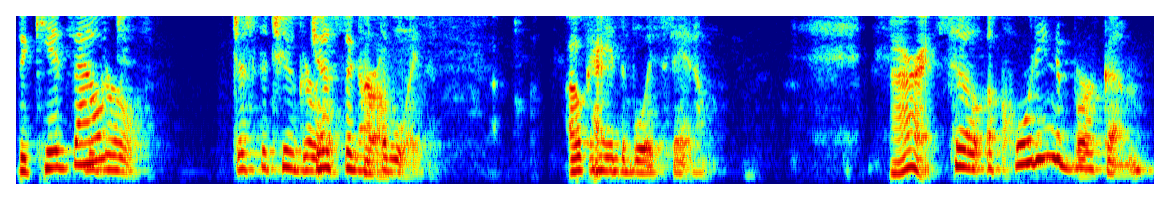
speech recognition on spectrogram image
the kids out. The girls. Just the two girls, Just the not the girls. boys. They Okay. made the boys stay at home. All right. So, according to Burcham,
